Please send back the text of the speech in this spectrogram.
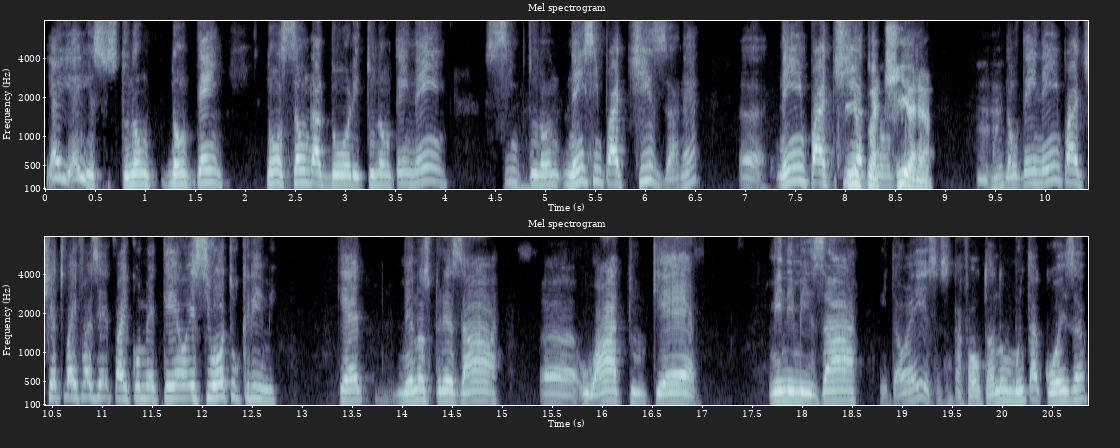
E aí é isso. Se tu não, não tem noção da dor e tu não tem nem sim, tu não, nem simpatiza, né? Uh, nem empatia. Empatia, não tem, né? Uhum. Não tem nem empatia, tu vai fazer, vai cometer esse outro crime, que é menosprezar uh, o ato, que é minimizar. Então é isso, assim, tá faltando muita coisa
